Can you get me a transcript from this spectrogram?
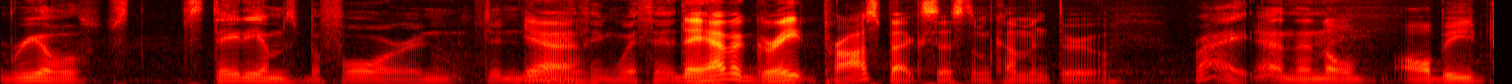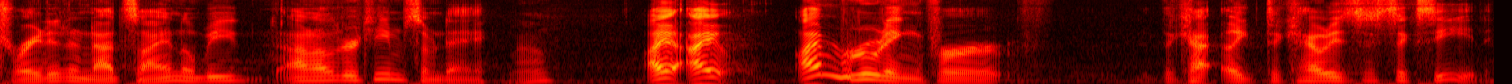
real stadiums before and didn't do Yeah, anything with it. They have a great prospect system coming through. right. Yeah, and then they'll all be traded and not signed. They'll be on other teams someday. Well, I, I I'm rooting for the Co- like the Coyotes to succeed.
